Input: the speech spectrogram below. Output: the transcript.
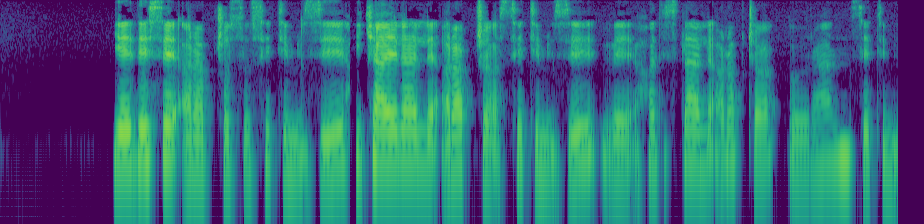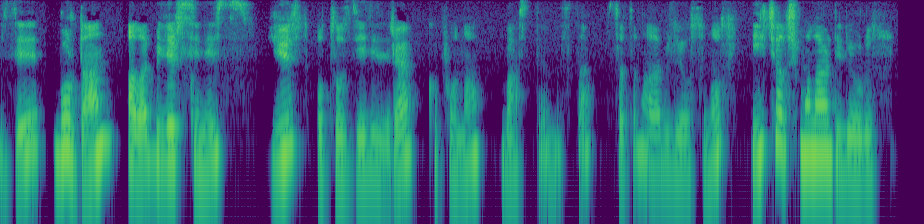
YDS Arapçası setimizi, hikayelerle Arapça setimizi ve hadislerle Arapça öğren setimizi buradan alabilirsiniz. 137 lira kupona bastığınızda satın alabiliyorsunuz. İyi çalışmalar diliyoruz.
